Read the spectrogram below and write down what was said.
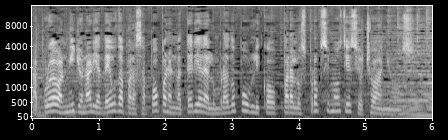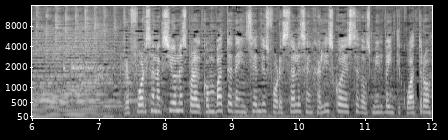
Aprueban millonaria deuda para Zapopan en materia de alumbrado público para los próximos 18 años. Refuerzan acciones para el combate de incendios forestales en Jalisco este 2024.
